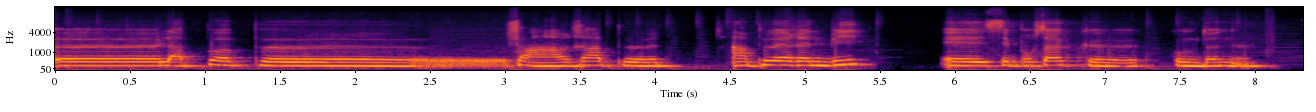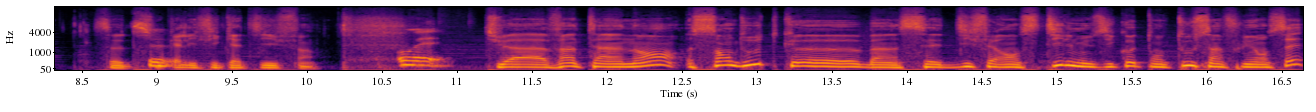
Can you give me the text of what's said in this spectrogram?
euh, la pop, euh, enfin un rap un peu R&B. Et c'est pour ça que qu'on me donne. ce, ce Ce- qualificatif Ouais. Tu as 21 ans, sans doute que ben, ces différents styles musicaux t'ont tous influencé,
